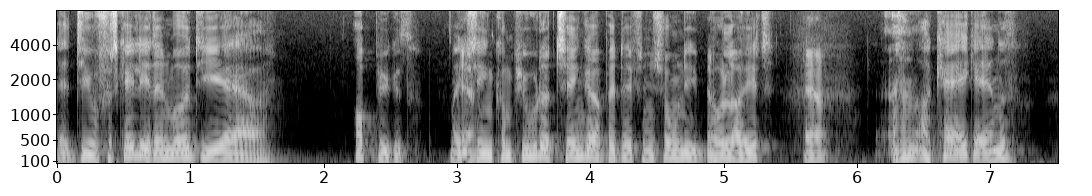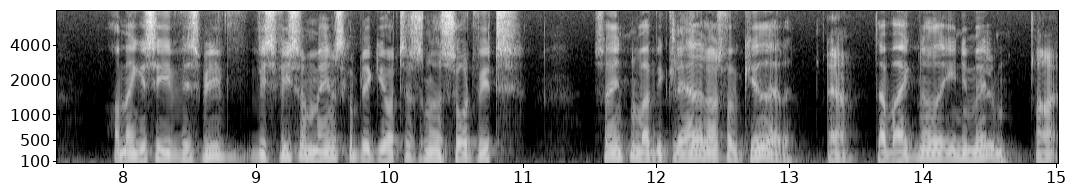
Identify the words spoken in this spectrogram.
Ja, De er jo forskellige i den måde, de er opbygget. Man kan Ja. sige, en computer tænker per definition i 0 og 1, Ja, og kan ikke andet. Og man kan sige, hvis vi, hvis vi som mennesker bliver gjort til sådan noget sort-hvidt, så enten var vi glade, eller også var vi ked af det. ja, Der var ikke noget ind imellem. nej,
